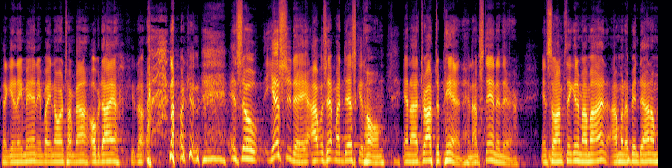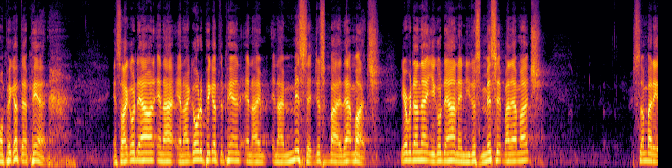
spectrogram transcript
Can I get an amen? Anybody know what I'm talking about? Obadiah? You know? no, I'm kidding. And so yesterday, I was at my desk at home, and I dropped a pen, and I'm standing there. And so I'm thinking in my mind, I'm going to bend down, I'm going to pick up that pen. And so I go down and I, and I go to pick up the pen and I, and I miss it just by that much. You ever done that? You go down and you just miss it by that much? Somebody,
